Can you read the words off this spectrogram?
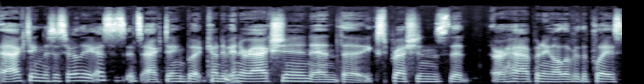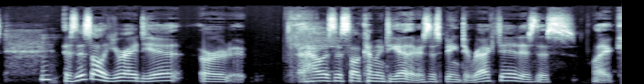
acting necessarily. I guess it's, it's acting, but kind of interaction and the expressions that are happening all over the place. Mhm. Is this all your idea, or how is this all coming together? Is this being directed? Is this like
